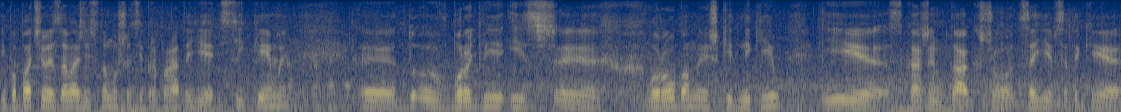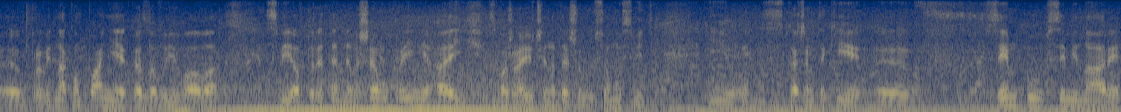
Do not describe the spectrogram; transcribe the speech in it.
і побачили залежність в тому, що ці препарати є стійкими е, в боротьбі із хворобами шкідників. І скажімо так, що це є все-таки е, провідна компанія, яка завоювала свій авторитет не лише в Україні, а й зважаючи на те, що в усьому світі. І от, скажімо, такі е, взимку семінари,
